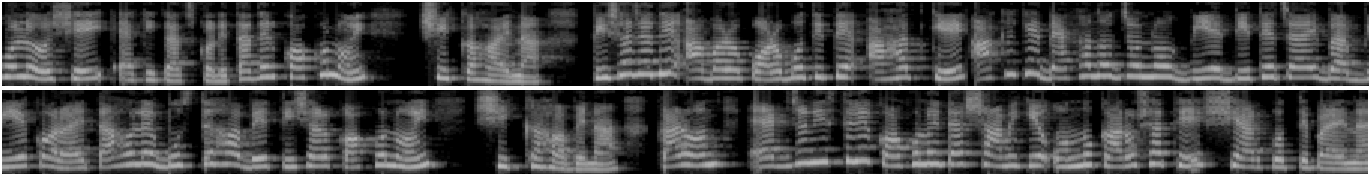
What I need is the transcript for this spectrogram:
হলেও সেই একই কাজ করে। তাদের কখনোই শিক্ষা হয় না। তিশা যদি আবারও পরবর্তীতে আহাতকে আকিকে দেখানোর জন্য বিয়ে দিতে চায় বা বিয়ে করায়, তাহলে বুঝতে হবে তিশার কখনোই শিক্ষা হবে না। কারণ একজন স্ত্রী কখনোই তার স্বামীকে অন্য কারও সাথে শেয়ার করতে পারে না।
